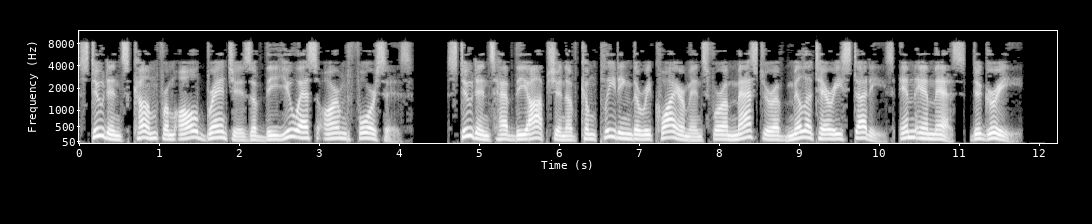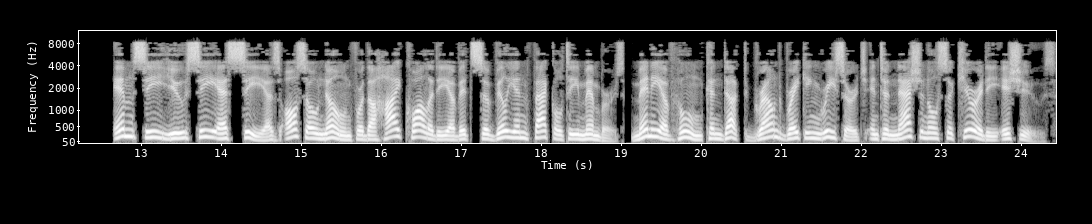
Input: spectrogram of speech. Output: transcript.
Students come from all branches of the U.S. Armed Forces. Students have the option of completing the requirements for a Master of Military Studies degree, MCUCSC is also known for the high quality of its civilian faculty members, many of whom conduct groundbreaking research into national security issues.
